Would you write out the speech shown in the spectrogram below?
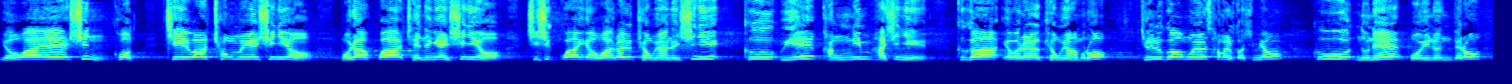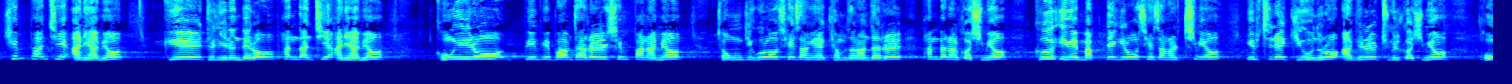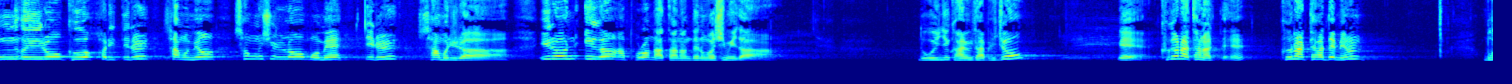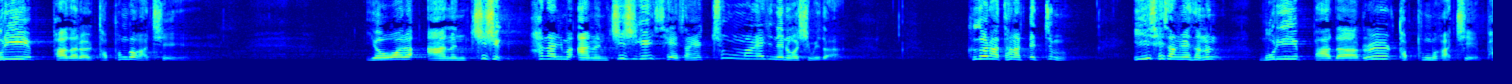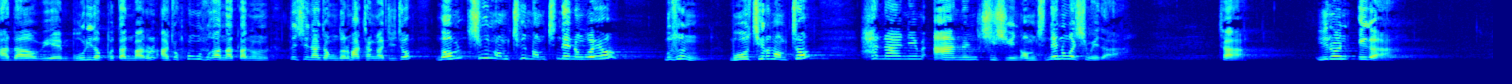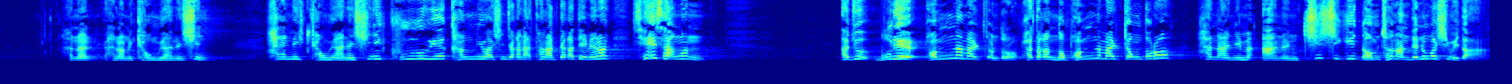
여호와의 신 곧 지혜와 청명의 신이요 모략과 재능의 신이요 지식과 여호와를 경외하는 신이 그 위에 강림하시니 그가 여호와를 경외함으로 즐거움을 삼을 것이며 그 눈에 보이는 대로 심판치 아니하며 귀에 들리는 대로 판단치 아니하며 공의로 빈핍한 자를 심판하며 정직으로 세상의 겸손한 자를 판단할 것이며 그 입의 막대기로 세상을 치며 입술의 기운으로 악인을 죽일 것이며 공의로 그 허리띠를 삼으며 성실로 몸의 띠를 삼으리라. 이런 이가 앞으로 나타난다는 것입니다. 누구인지 감이 잡히죠? 예, 그가 나타날 때, 그 나타가 되면 물이 바다를 덮은 것 같이 여호와를 아는 지식, 하나님을 아는 지식이 세상에 충만해지는 것입니다. 그가 나타날 때쯤 이 세상에서는 물이 바다를 덮은 것 같이 바다 위에 물이 덮었다는 말은 아주 홍수가 났다는 뜻이나 정도로 마찬가지죠. 넘치고 넘치고 넘친다는 거예요. 무슨 무엇으로 넘쳐? 하나님 아는 지식이 넘친다는 것입니다. 자, 이런 이가 하나님, 하나님 경외하는 신, 하나님을 경외하는 신이 그 위에 강림하신 자가 나타날 때가 되면 세상은 아주 물에 범람할 정도로 바다가 너 범람할 정도로 하나님을 아는 지식이 넘쳐난다는 것입니다.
